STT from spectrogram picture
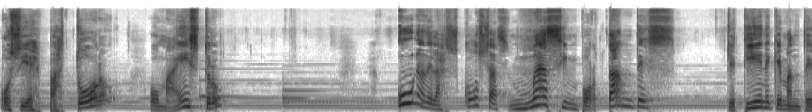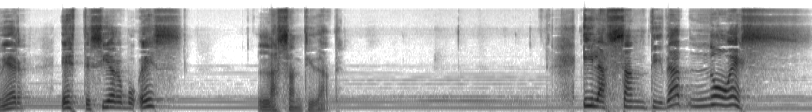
o si es pastor o maestro, una de las cosas más importantes que tiene que mantener este siervo es la santidad. Y la santidad no es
